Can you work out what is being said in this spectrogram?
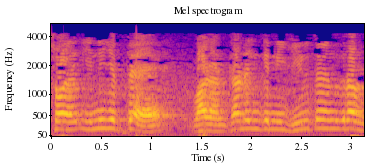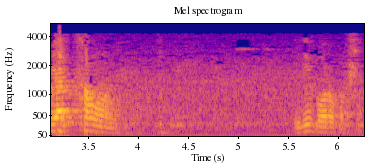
so ఇన్ని చెప్తే వాడు అంటాడు ఇంక నీ జీవితం ఎందుకురా వ్యర్థం? ఇది పూర్వపక్షం.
